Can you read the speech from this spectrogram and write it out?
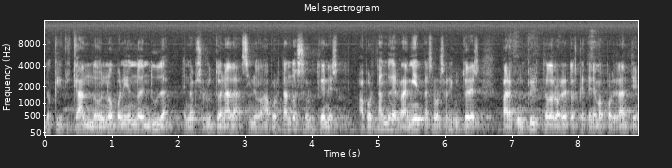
no criticando, no poniendo en duda en absoluto nada, sino aportando soluciones, aportando herramientas a los agricultores para cumplir todos los retos que tenemos por delante.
